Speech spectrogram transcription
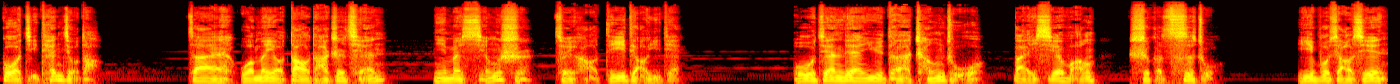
过几天就到。”在我没有到达之前，你们行事最好低调一点。无间炼狱的城主百邪王是个次主，一不小心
